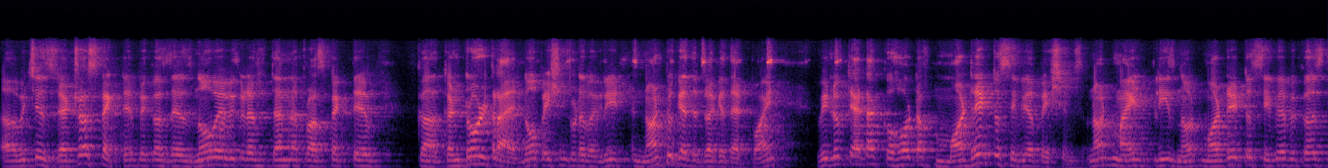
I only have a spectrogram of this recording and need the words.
uh, which is retrospective because there's no way we could have done a prospective uh, control trial no patient would have agreed not to get the drug at that point we looked at a cohort of moderate to severe patients, not mild, please note, moderate to severe because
